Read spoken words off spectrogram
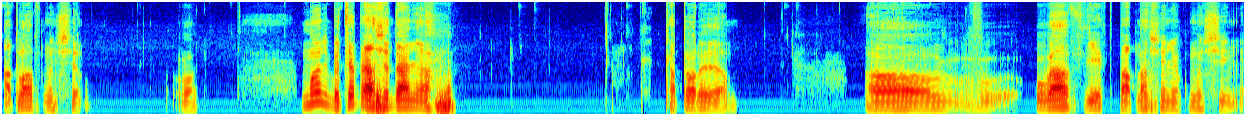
от вас мужчин. Вот. Может быть, это ожидания, которые у вас есть по отношению к мужчине.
